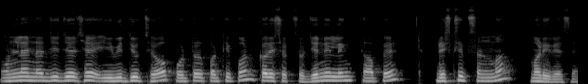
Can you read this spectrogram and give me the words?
ઓનલાઈન અરજી જે છે એ વિદ્યુત સેવા પોર્ટલ પરથી પણ કરી શકશો. જેની લિંક આપણે ડિસ્ક્રિપ્શનમાં મળી રહેશે.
